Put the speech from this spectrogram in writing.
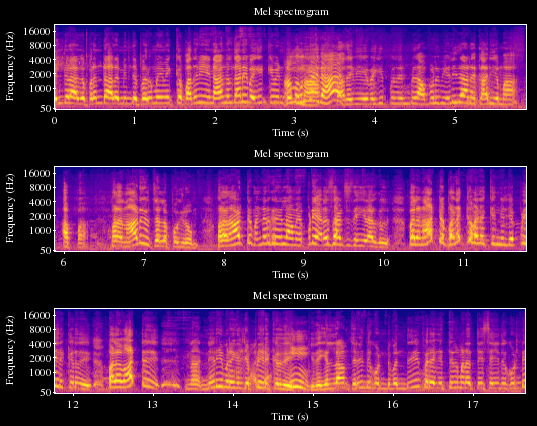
பெண்களாக பிறந்தாலும் இந்த பெருமை மிக்க பதவியை நாங்கள் தானே வகிக்க வேண்டும். உண்மைதான். பதவியை வகிப்பது என்பது அவ்வளவு எளிதான காரியமா? அப்பா பல நாடுகள் செல்ல போகிறோம். பல நாட்டு மன்னர்கள் எல்லாம் எப்படி அரசாட்சி செய்கிறார்கள். பல நாட்டு பழக்க வழக்கங்கள் எப்படி இருக்கிறது? பல நாட்டு நெறிமுறைகள் எப்படி இருக்கிறது? இதையெல்லாம் தெரிந்து கொண்டு வந்து பிறகு திருமணத்தை செய்து கொண்டு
